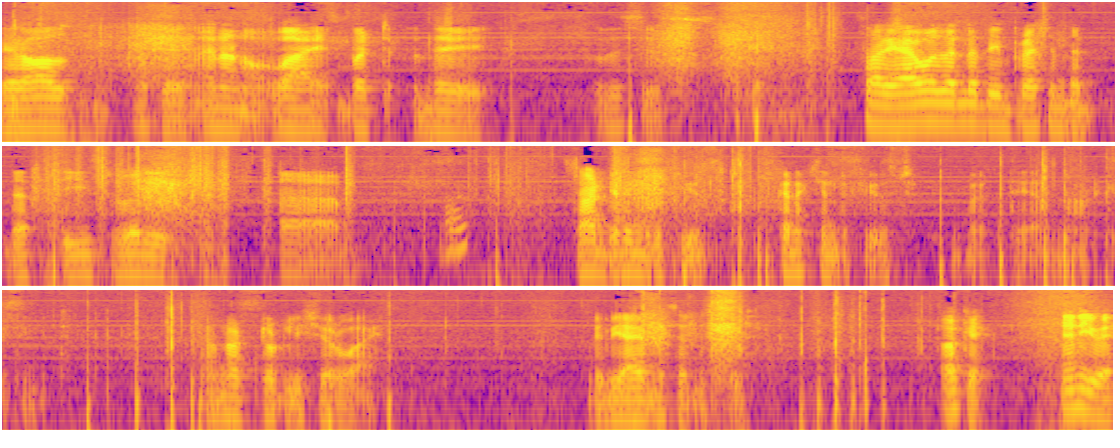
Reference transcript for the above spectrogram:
they're all okay I don't know why but they this is sorry I was under the impression that that these will uh, start getting refused, connection refused, but they are not getting it. I'm not totally sure why. Maybe I misunderstood. Okay. Anyway,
